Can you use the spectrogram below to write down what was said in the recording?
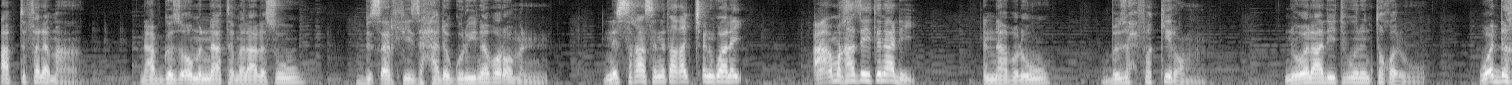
ኣብቲ ፈለማ ናብ ገዝኦም እናተመላለሱ ብጸርፊ ዝሓደጉሉ ይነበሮምን። ንስኻ ስነታ ቐጭን ጓለይ ዓቕምኻ ዘይትናዲ እናበሉ ብዙሕ ፈኪሮም። ንወላዲት እውን እንተኾኑ ወድኺ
